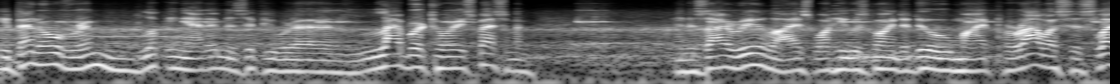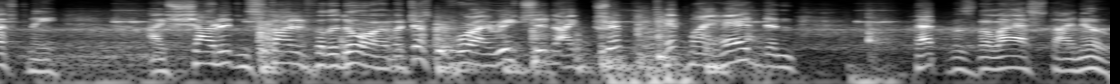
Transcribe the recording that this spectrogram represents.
He bent over him, looking at him as if he were a laboratory specimen. And as I realized what he was going to do, my paralysis left me. I shouted and started for the door, but just before I reached it, I tripped, hit my head, and that was the last I knew.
